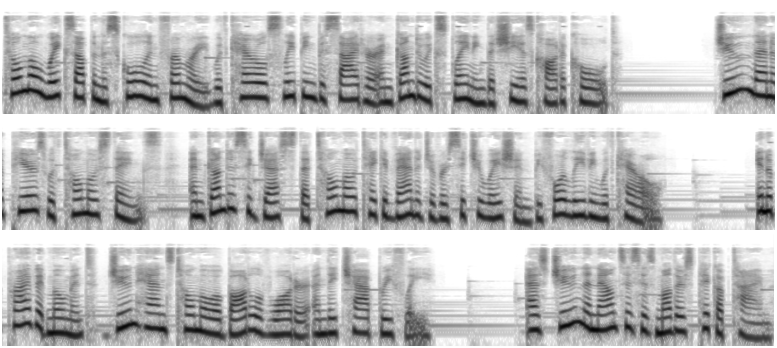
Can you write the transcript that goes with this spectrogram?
Tomo wakes up in the school infirmary with Carol sleeping beside her and Gundu explaining that she has caught a cold. June then appears with Tomo's things, and Gundu suggests that Tomo take advantage of her situation before leaving with Carol. In a private moment, June hands Tomo a bottle of water and they chat briefly. As June announces his mother's pickup time,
